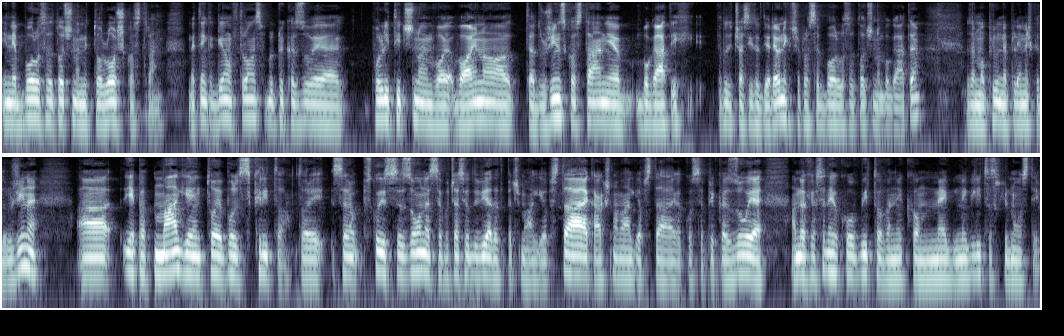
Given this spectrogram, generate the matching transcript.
in je bolj osredotočena na mitološko stran. Medtem, ko Game of Thrones bolj prikazuje politično in voj, vojno, ter družinsko stanje bogatih, pa tudi včasih tudi revnih, čeprav se bolj osredotoča na bogate, oziroma vplivne plemiške družine. Uh, je pa magija in to je bolj skrito. Torej, se, skozi sezone se počasi odvija, da pač magija obstaja, kakšna magija obstaja, kako se prikazuje, ampak je vse nekako uvito v neko meg, meglico skrivnosti.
